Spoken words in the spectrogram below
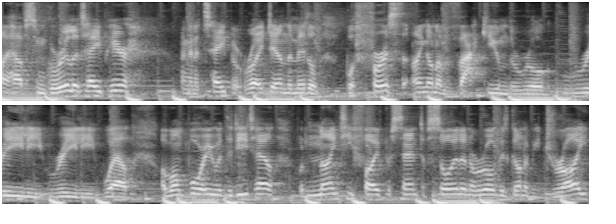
I have some Gorilla Tape here. I'm gonna tape it right down the middle, but first I'm gonna vacuum the rug really, really well. I won't bore you with the detail, but 95% of soil in a rug is gonna be dry,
